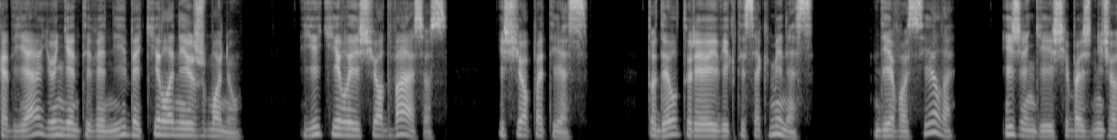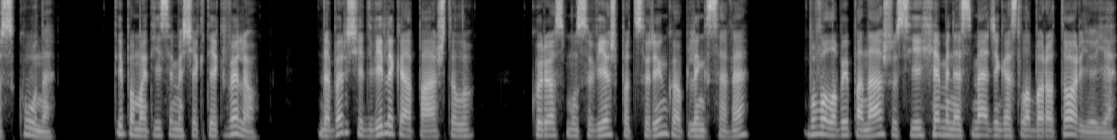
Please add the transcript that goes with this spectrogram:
kad ją jungianti vienybė kyla ne iš žmonių. Ji kyla iš jo dvasios, iš jo paties. Todėl turėjo įvykti sėkminės. Dievo siela įžengė į šį bažnyčios kūną. Tai pamatysime šiek tiek vėliau. Dabar šie dvylika apaštalų, kuriuos mūsų viešpat surinko aplink save, buvo labai panašus į cheminės medžiagas laboratorijoje.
